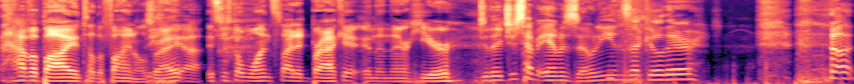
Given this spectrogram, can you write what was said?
have a bye until the finals, right? Yeah. It's just a one-sided bracket, and then they're here. Do they just have Amazonians that go there?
